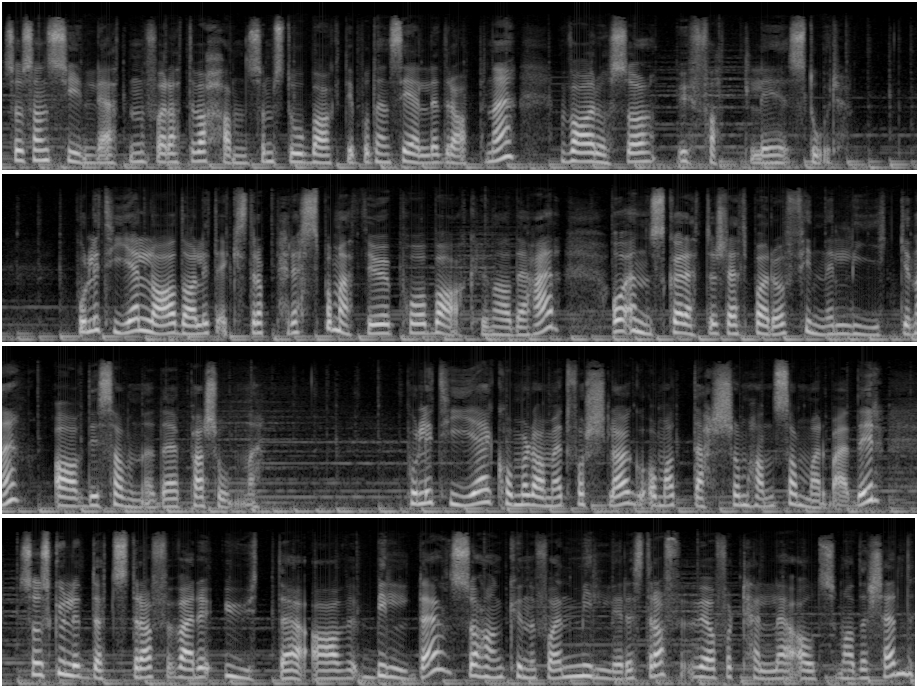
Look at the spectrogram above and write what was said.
så sannsynligheten for at det var han som sto bak de potensielle drapene, var også ufattelig stor. Politiet la da litt ekstra press på Matthew på bakgrunn av det her, og ønska rett og slett bare å finne likene av de savnede personene. Politiet kommer da med et forslag om at dersom han samarbeider, så skulle dødsstraff være ute av bildet, så han kunne få en mildere straff ved å fortelle alt som hadde skjedd,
